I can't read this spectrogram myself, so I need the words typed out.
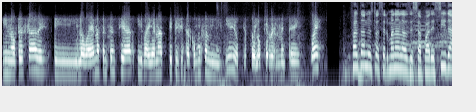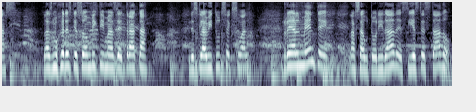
y no se sabe si lo vayan a sentenciar y vayan a tipificar como feminicidio, que fue lo que realmente fue. Faltan nuestras hermanas las desaparecidas, las mujeres que son víctimas de trata, de esclavitud sexual. Realmente las autoridades y este Estado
